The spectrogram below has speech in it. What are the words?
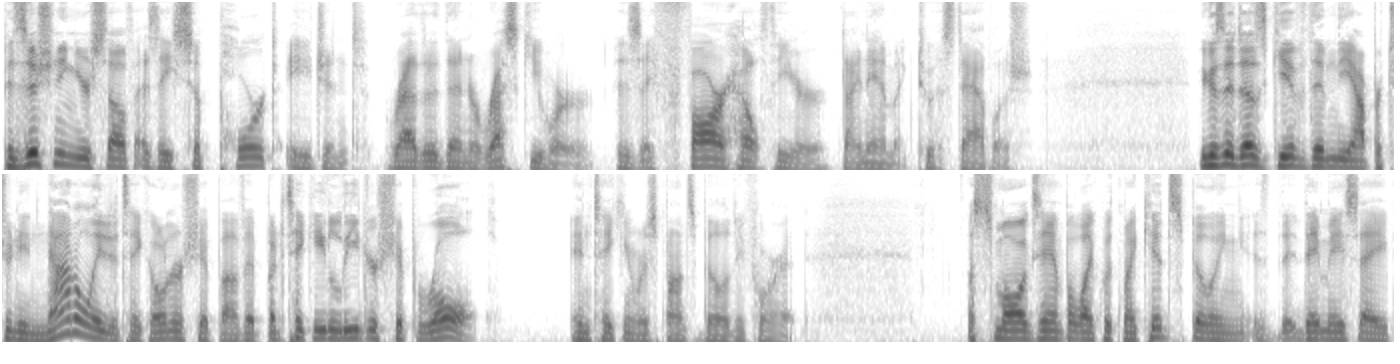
Positioning yourself as a support agent rather than a rescuer is a far healthier dynamic to establish because it does give them the opportunity not only to take ownership of it, but to take a leadership role in taking responsibility for it. A small example, like with my kids spilling, is they may say,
